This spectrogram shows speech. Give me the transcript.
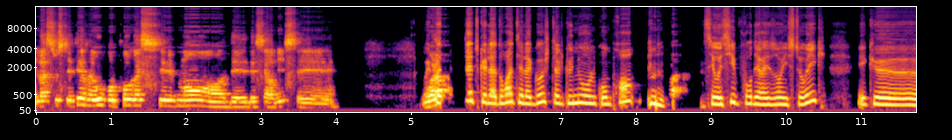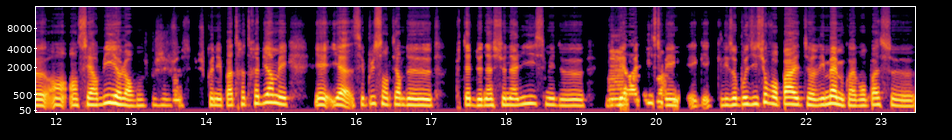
la société réouvre progressivement des, services et voilà. Peut-être que la droite et la gauche, telle que nous on le comprend, c'est aussi pour des raisons historiques et que en, Serbie, alors je ne connais pas très très bien, mais c'est plus en termes de peut-être de nationalisme et de mmh, libéralisme et, que les oppositions vont pas être les mêmes, quoi. Elles vont pas se.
